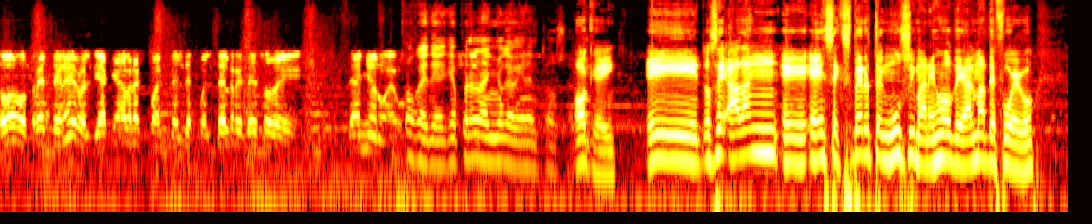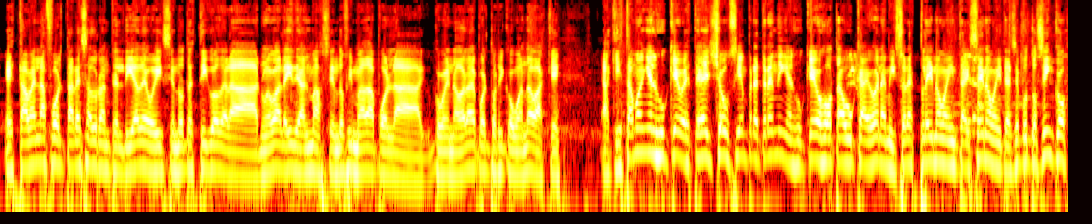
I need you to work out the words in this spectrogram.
o 3 de enero, el día que abra el cuartel, después del receso de, de Año Nuevo. Ok, tiene que esperar el año que viene entonces. Ok. Eh, entonces, Adam eh, es experto en uso y manejo de armas de fuego. Estaba en la fortaleza durante el día de hoy siendo testigo de la nueva ley de armas siendo firmada por la gobernadora de Puerto Rico, Wanda Vázquez. Aquí estamos en el juqueo. Este es el show siempre trending. El juqueo JUKEO. La emisora es Play 96, 96.5.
